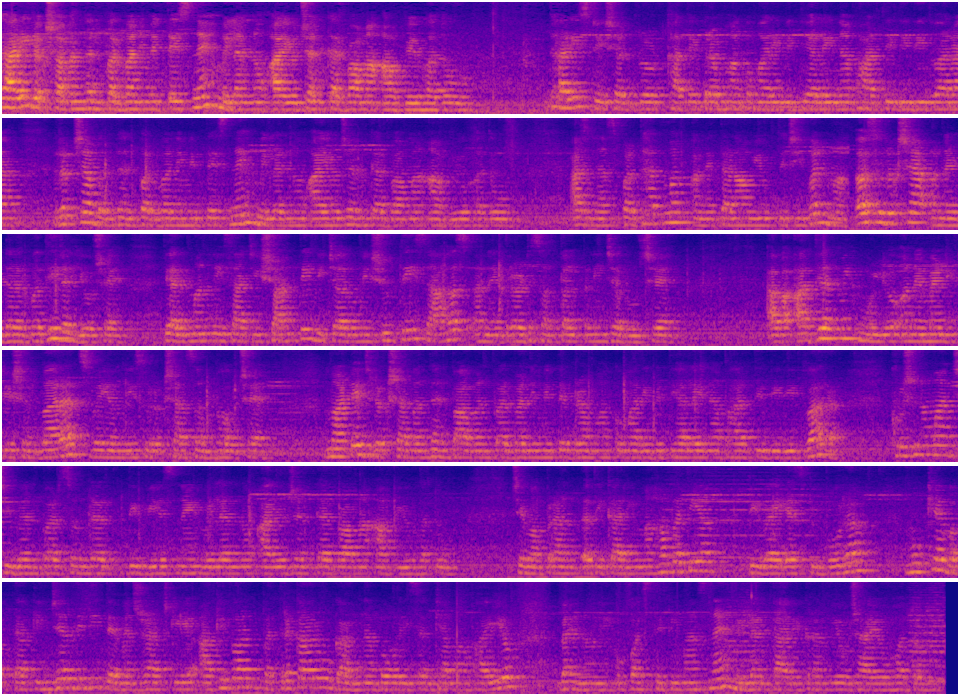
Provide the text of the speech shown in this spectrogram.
ધારી રક્ષાબંધન પર્વ નિમિત્તે સ્નેહ મિલનનું આયોજન કરવામાં આવ્યું હતું. ધારી સ્ટેશન રોડ ખાતે બ્રહ્માકુમારી વિદ્યાલયના ભારતી દીદી દ્વારા રક્ષાબંધન પર્વ નિમિત્તે સ્નેહ મિલનનું આયોજન કરવામાં આવ્યું હતું. આજના સ્પર્ધાત્મક અને તણાવયુક્ત જીવનમાં અસુરક્ષા અને ડર વધી રહ્યો છે. ત્યારે મનની સાચી શાંતિ, વિચારોની શુદ્ધિ, સાહસ અને દ્રઢ સંકલ્પની જરૂર છે. આવા આધ્યાત્મિક મૂલ્યો અને મેડિટેશન દ્વારા જ સ્વયંની સુરક્ષા સંભવ છે. માટે જ રક્ષાબંધન પાવન પર્વ નિમિત્તે બ્રહ્માકુમારી વિદ્યાલયના ભારતી દીદી દ્વારા ખુશનુમા જીવન પર સુંદર દિવ્ય સ્નેહ મિલનનું આયોજન કરવામાં આવ્યું હતું. જેમાં પ્રાંત અધિકારી મહાવતિયા, ડીવાયએસપી બોરા મુખ્ય વક્તા કિંજલ દીદી તેમજ રાજકીય આગેવાન પત્રકારો ગામના બહોળી સંખ્યામાં ભાઈઓ, બહેનોની ઉપસ્થિતિમાં સ્નેહ મિલન કાર્યક્રમ યોજાયો હતો.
